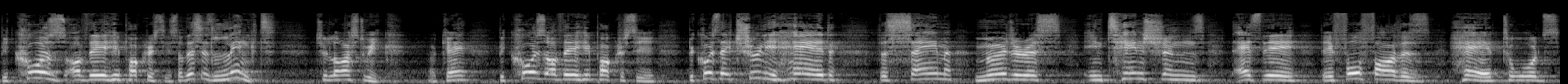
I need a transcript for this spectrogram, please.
because of their hypocrisy, so this is linked to last week, okay? Because of their hypocrisy, because they truly had the same murderous intentions as their, their forefathers had towards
